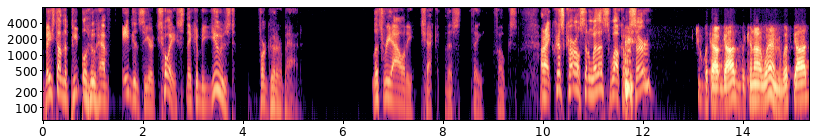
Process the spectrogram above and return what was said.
Based on the people who have agency or choice, they can be used for good or bad. Let's reality check this thing folks. All right, Chris Carlson with us. Welcome, sir. Without God, we cannot win. With God,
